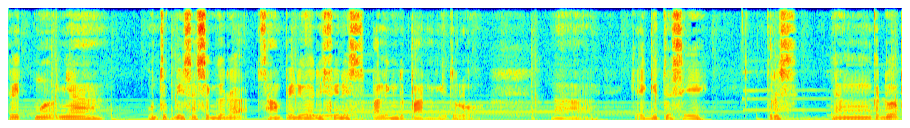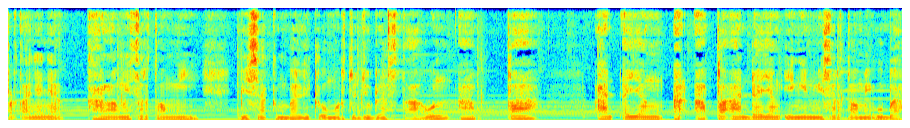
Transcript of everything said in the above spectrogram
ritmenya untuk bisa segera sampai di garis finish paling depan gitu loh. Nah kayak gitu sih. Terus yang kedua pertanyaannya kalau Mr. Tommy bisa kembali ke umur 17 tahun apa ada yang apa ada yang ingin Mr. Tommy ubah?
